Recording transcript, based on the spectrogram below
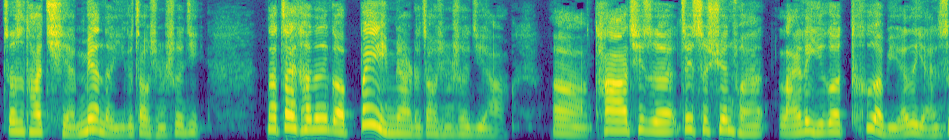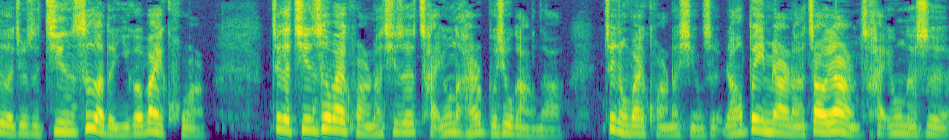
这是它前面的一个造型设计。那在它那个背面的造型设计啊，啊，它其实这次宣传来了一个特别的颜色，就是金色的一个外框。这个金色外框呢，其实采用的还是不锈钢的这种外框的形式，然后背面呢，照样采用的是。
